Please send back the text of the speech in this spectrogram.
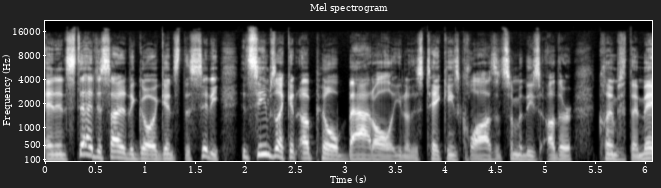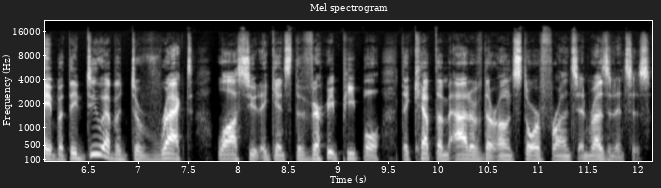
and instead decided to go against the city? It seems like an uphill battle, you know, this takings clause and some of these other claims that they made, but they do have a direct lawsuit against the very people that kept them out of their own storefronts and residences.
